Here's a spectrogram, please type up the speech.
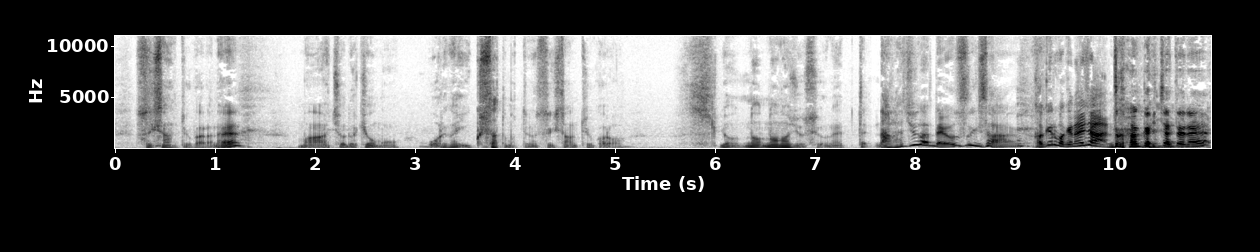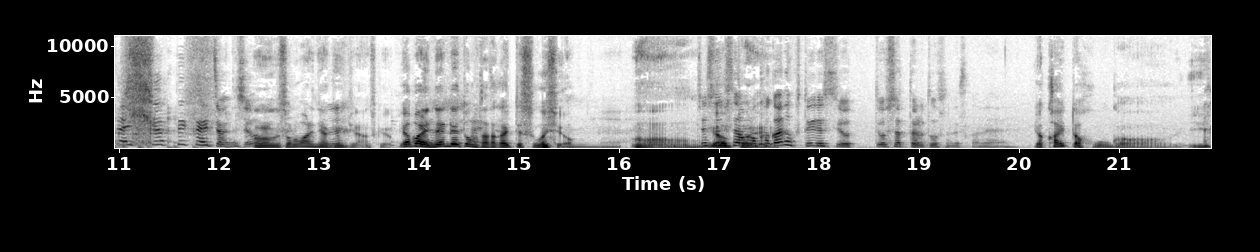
「鈴木さん」って言うからね。まあちょうど今日も俺がいくつだと思ってるの鈴木さんって言うから「いやな70ですよね」って「70なんだよ鈴木さん。かけるわけないじゃん」とかなんか言っちゃってね。使って書いちゃうんでしょ、うん、その割には元気なんですけど。やっぱり年齢との戦いってすごいですよ、うん、じゃあ鈴木さんも書かなくていいですよっておっしゃったらどうするんですかね？いや書いた方がいいで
